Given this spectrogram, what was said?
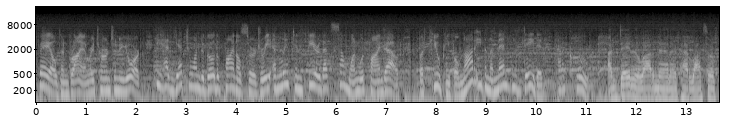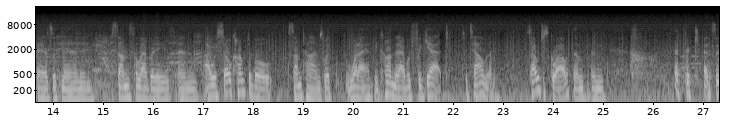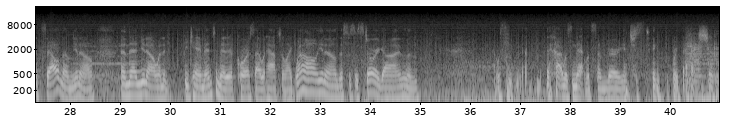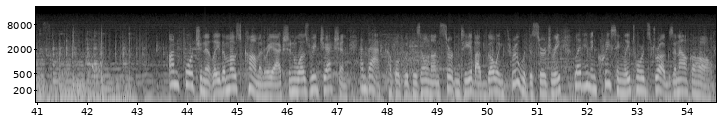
Failed and Brian returned to New York. He had yet to undergo the final surgery and lived in fear that someone would find out. But few people, not even the men he dated, had a clue. I've dated a lot of men. I've had lots of affairs with men and some celebrities. And I was so comfortable sometimes with what I had become that I would forget to tell them. So I would just go out with them and forget to tell them, you know. And then, you know, when it became intimate, of course, I would have to like, well, you know, this is a story, guys. And was, I was met with some very interesting reactions. Unfortunately, the most common reaction was rejection, and that, coupled with his own uncertainty about going through with the surgery, led him increasingly towards drugs and alcohol.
